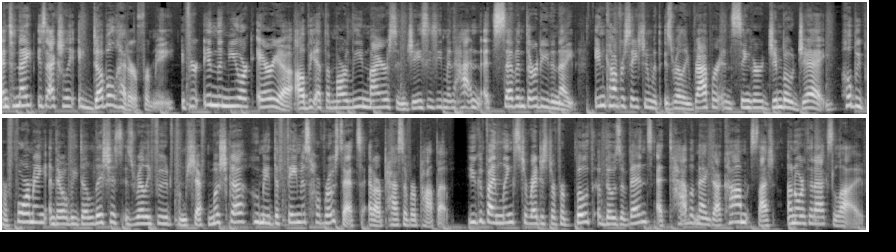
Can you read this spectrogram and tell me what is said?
And tonight is actually a double header for me. If you're in the New York area, I'll be at the Marlene Meyerson JCC Manhattan at 7:30 tonight in conversation with Israeli rapper and singer Jimbo J. He'll be performing and there will be delicious Israeli food from Chef Mushka, who made the famous harosets at our Passover pop-up. You can find links to register for both of those events at tabletmag.com slash unorthodox live.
